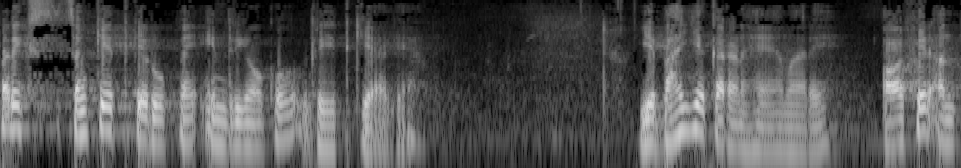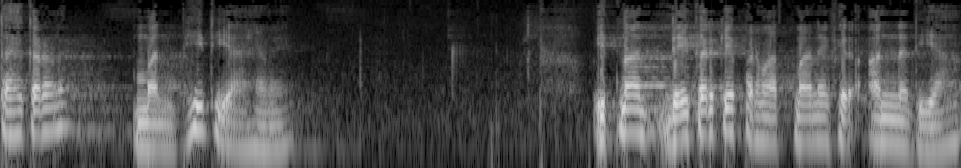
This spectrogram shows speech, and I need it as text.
पर एक संकेत के रूप में इंद्रियों को गृहित किया गया। ये बाह्यकरण है हमारे, और फिर अंतकरण, मन भी दिया है हमें। इतना दे करके परमात्मा ने फिर अन्न दिया।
